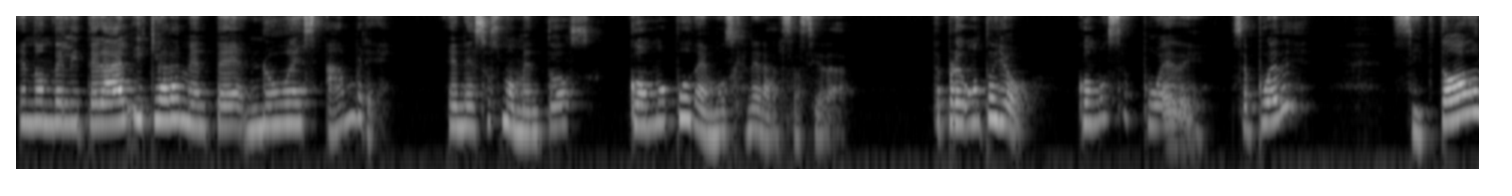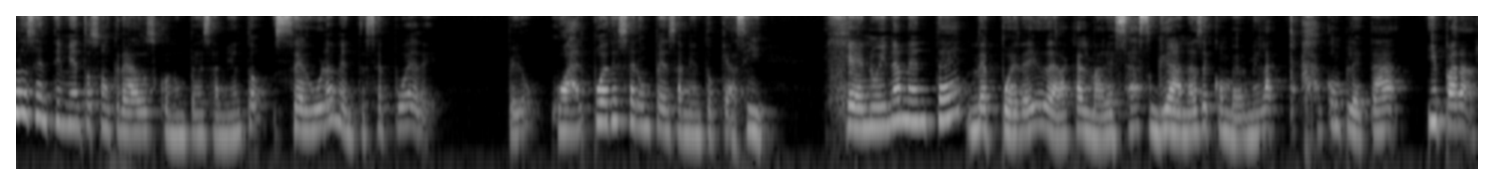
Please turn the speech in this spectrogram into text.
en donde literal y claramente no es hambre. En esos momentos, ¿cómo podemos generar saciedad? Te pregunto yo, ¿Cómo se puede? ¿Se puede? Si todos los sentimientos son creados con un pensamiento, seguramente se puede. Pero ¿cuál puede ser un pensamiento que así genuinamente me puede ayudar a calmar esas ganas de comerme la caja completa y parar?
